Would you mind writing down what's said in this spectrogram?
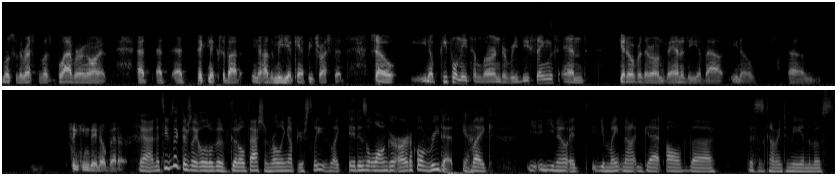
most of the rest of us blabbering on it at, at, at picnics about you know how the media can't be trusted. So you know people need to learn to read these things, and get over their own vanity about you know um, thinking they know better. Yeah, and it seems like there's like a little bit of good old fashioned rolling up your sleeves. Like it is a longer article, read it. Yeah. Like y- you know, it you might not get all of the this is coming to me in the most,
